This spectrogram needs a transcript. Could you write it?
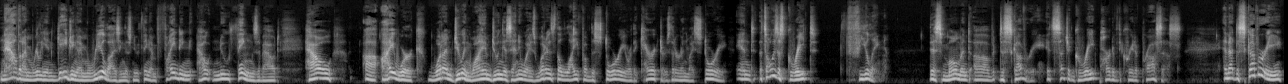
now that I'm really engaging, I'm realizing this new thing. I'm finding out new things about how uh, I work, what I'm doing, why I'm doing this anyways, what is the life of the story or the characters that are in my story. And that's always this great feeling this moment of discovery. It's such a great part of the creative process. And that discovery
